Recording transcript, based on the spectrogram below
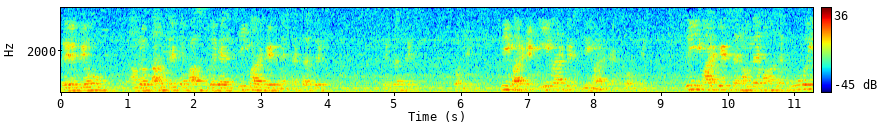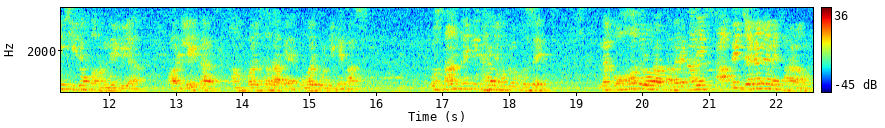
मेरे प्रियो हम लोग तांत्रिक के पास सुबह गए सी मार्केट में, sector six sector six. Okay, C market, E market, C market. Okay, C market से हमने वहाँ से पूरी चीज़ों को हमने लिया और लेकर हम परसदा गए उमरकोटी के पास। उस तांत्रिक के घर में हम लोग घुसे। मैं बहुत रो रहा था, मैंने कहा इस सापित जगह में मैं जा रहा हूँ।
